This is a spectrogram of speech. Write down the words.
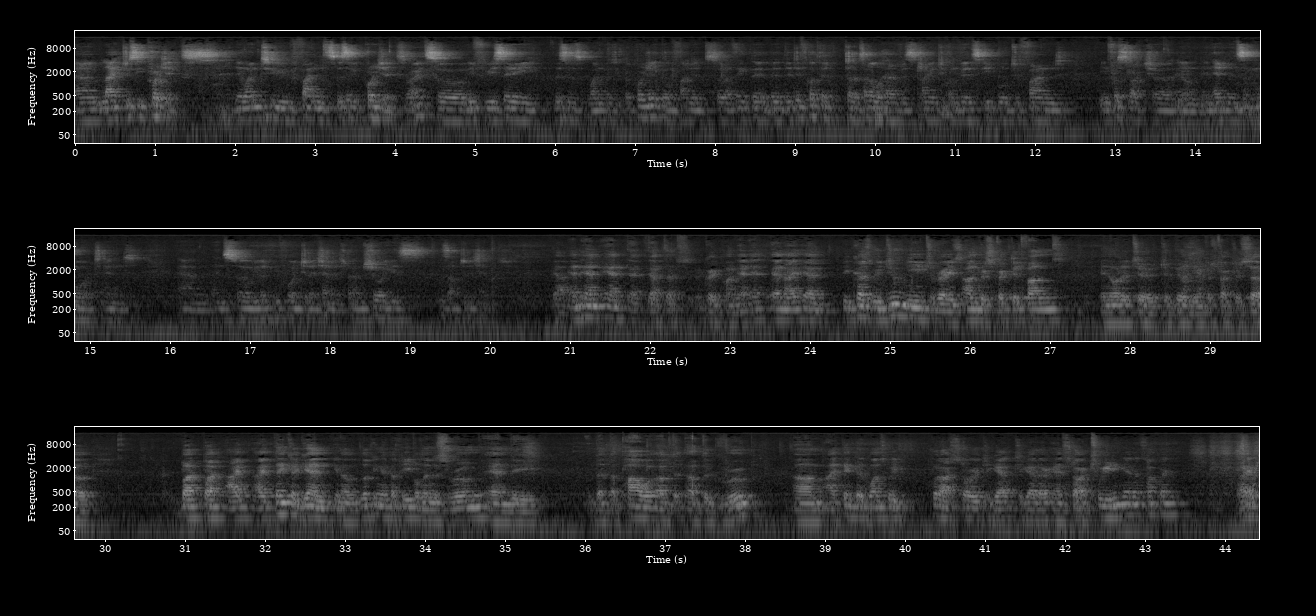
um, like to see projects. They want to fund specific projects, right? So if we say this is one particular project, they'll fund it. So I think the, the, the difficulty that Talatala will have is trying to convince people to fund infrastructure and, and admin support. And, um, and so we're looking forward to the challenge, but I'm sure he's, he's up to the challenge. Yeah, and, and, and that, that, that's a great point. And, and, I, and because we do need to raise unrestricted funds, in order to, to build the infrastructure. So, but but I, I think again, you know, looking at the people in this room and the the, the power of the of the group, um, I think that once we put our story together together and start tweeting it or something, right?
